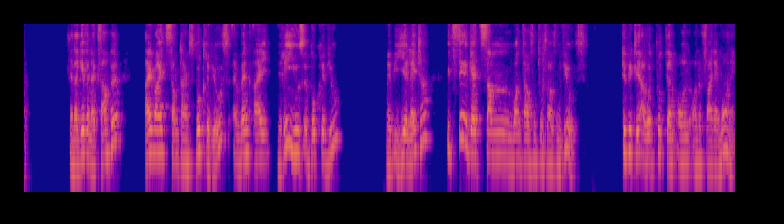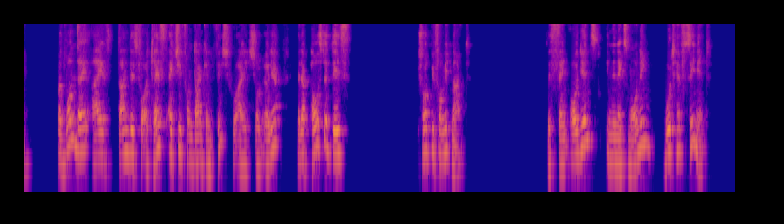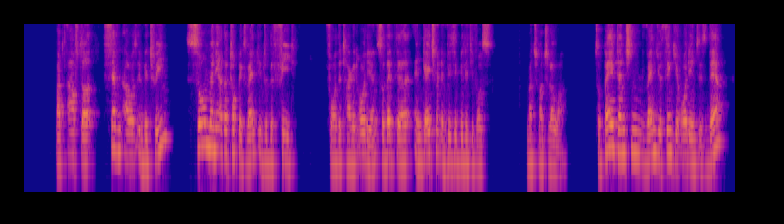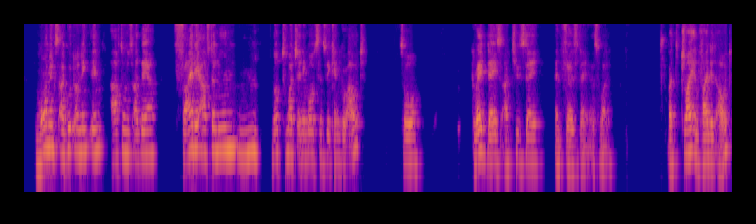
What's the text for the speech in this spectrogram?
And I give an example. I write sometimes book reviews, and when I reuse a book review, maybe a year later, it still gets some 1,000, 2,000 views. Typically, I would put them on on a Friday morning. But one day I've done this for a test, actually from Duncan Fish, who I showed earlier, and I posted this short before midnight. The same audience in the next morning would have seen it. But after seven hours in between, so many other topics went into the feed for the target audience so that the engagement and visibility was much, much lower. So pay attention when you think your audience is there. Mornings are good on LinkedIn, afternoons are there. Friday afternoon, mm, not too much anymore since we can go out. So great days are Tuesday and Thursday as well. But try and find it out.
